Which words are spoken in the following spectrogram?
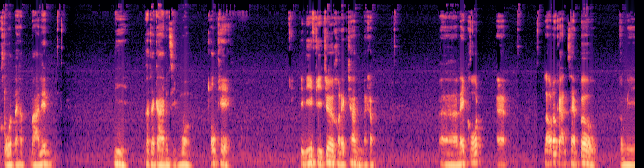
โค้ดนะครับ บาเล่น นี่ก็จะกลายเป็นสีม่วง โอเค ทีนี้ฟีเจอร์คอลเลกชันนะครับในโค้ดเราต้องการแซมเปิลตรงนี้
